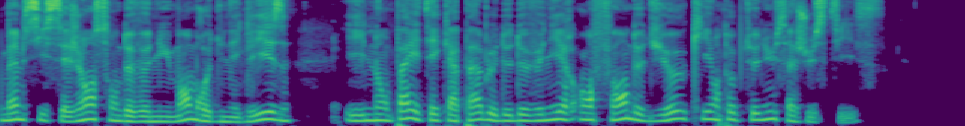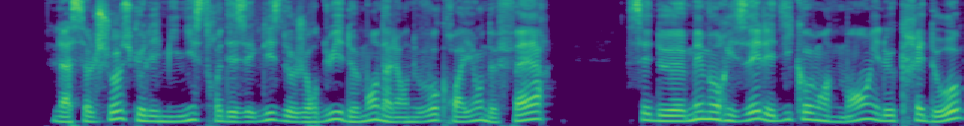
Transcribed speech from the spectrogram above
même si ces gens sont devenus membres d'une église, ils n'ont pas été capables de devenir enfants de Dieu qui ont obtenu sa justice. La seule chose que les ministres des églises d'aujourd'hui demandent à leurs nouveaux croyants de faire, c'est de mémoriser les dix commandements et le credo,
